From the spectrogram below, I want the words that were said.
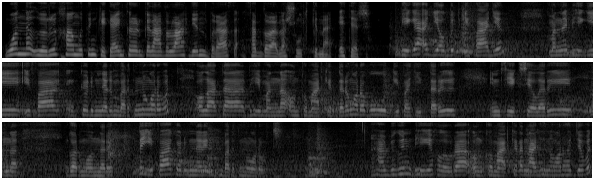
онна ыры хамытын кетен көрерген адылар ден біраз саргалана шуткина этер. Беге отдел бит ифа ден, манна беге ифа көрүңнәрен бартын оңоробут, олата беге манна онкомаркердерин оңоробут, гепатиттары, инфекциялары, гормоннары. Та ифа көрүңнәрен бартын оңоробут. Бүгүн беге холовра онкомаркер анализин оңорохот Бу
